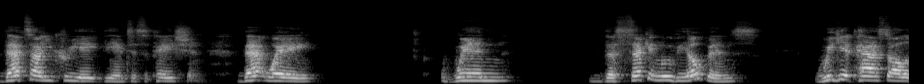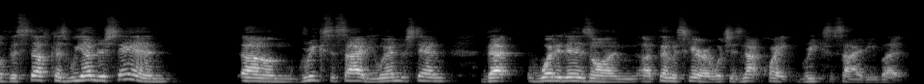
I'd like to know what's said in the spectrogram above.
That's how you create the anticipation. That way, when the second movie opens, we get past all of this stuff because we understand um, Greek society. We understand that what it is on uh, Themyscira, which is not quite Greek society, but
